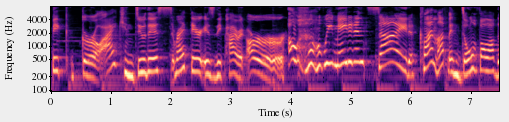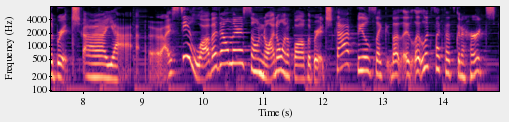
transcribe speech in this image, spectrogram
big girl. I can do this. Right there is the pirate. Arr. Oh, we made it inside. Climb up and don't fall off the bridge. Uh, yeah. I see lava down there, so no, I don't want to fall off the bridge. That feels like, that. it, it looks like that's gonna hurt.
